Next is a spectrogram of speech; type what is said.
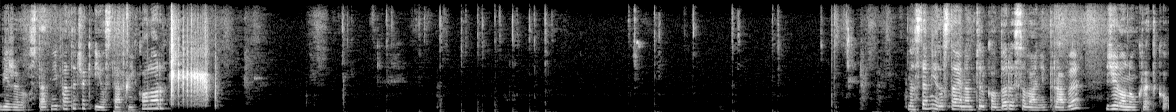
Bierzemy ostatni patyczek i ostatni kolor. Następnie zostaje nam tylko dorysowanie trawy zieloną kredką.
